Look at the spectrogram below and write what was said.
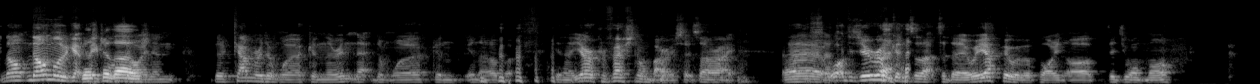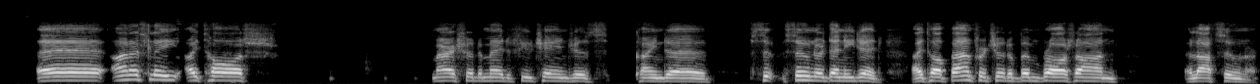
No, normally we get Just people about. join, and the camera don't work and their internet don't work, and you know, but you know, you're a professional, Barry, so it's all right. Uh, what did you reckon to that today? Were you happy with a point, or did you want more? Uh, honestly, I thought Mark should have made a few changes kind of so- sooner than he did. I thought Bamford should have been brought on a lot sooner.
